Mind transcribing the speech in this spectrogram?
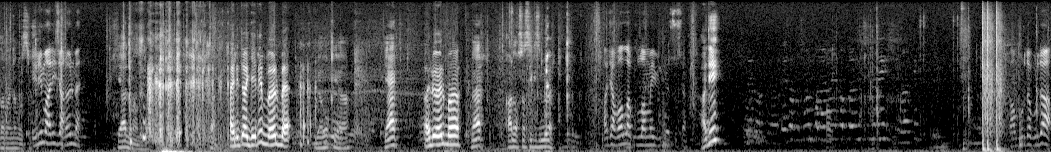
Botlar oynamasın. Elimi Alican ölme. Gelme abi. Alican geleyim mi ölme. Yok ya. Gel. Ali ölme. ha. Ver. Kar 98'imi ver. Alican vallahi kullanmayı bilmiyorsun sen. Hadi. Lan burada burada.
